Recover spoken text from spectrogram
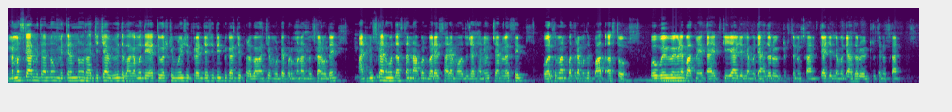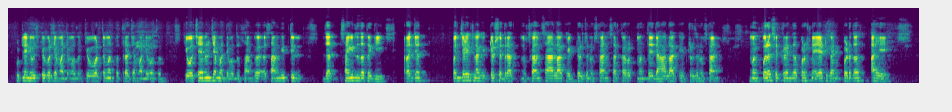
नमस्कार मित्रांनो मित्रांनो राज्याच्या विविध भागामध्ये अतिवृष्टीमुळे शेतकऱ्यांच्या शेती पिकांचे फळबागांचे मोठ्या प्रमाणात नुकसान होते आणि नुकसान होत असताना आपण बऱ्याच साऱ्या महत्त्वाच्या अशा न्यूज चॅनल असतील वर्तमानपत्रामधून पाहत असतो. व वेगवेगळ्या बातम्या येत आहेत की या जिल्ह्यामध्ये हजारो हेक्टरचं नुकसान त्या जिल्ह्यामध्ये हजारो हेक्टरचं नुकसान. कुठल्या न्यूजपेपरच्या माध्यमातून किंवा वर्तमानपत्राच्या माध्यमातून किंवा चॅनलच्या माध्यमातून सांग सांगितलं जात सांगितलं जातं की राज्यात पंचेचाळीस लाख हेक्टर क्षेत्रात नुकसान सहा लाख हेक्टरचं नुकसान सरकार म्हणते दहा लाख हेक्टरचं नुकसान. मग परत शेतकऱ्यांचा प्रश्न या ठिकाणी पडत आहे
